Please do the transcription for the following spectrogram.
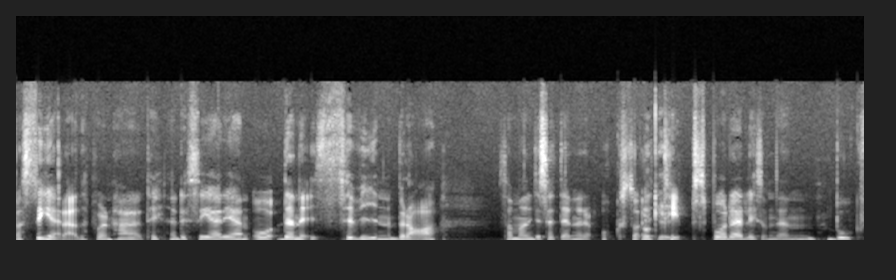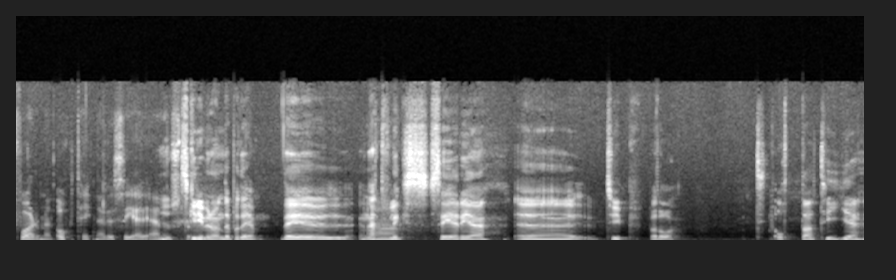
baserad på den här tecknade serien. Och den är svinbra. Så har man inte sett den är det också Okej. ett tips. Både liksom den bokformen och tecknade serien. Skriver under på det. Det är en Netflix-serie, eh, typ vadå? T- Åtta, tio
